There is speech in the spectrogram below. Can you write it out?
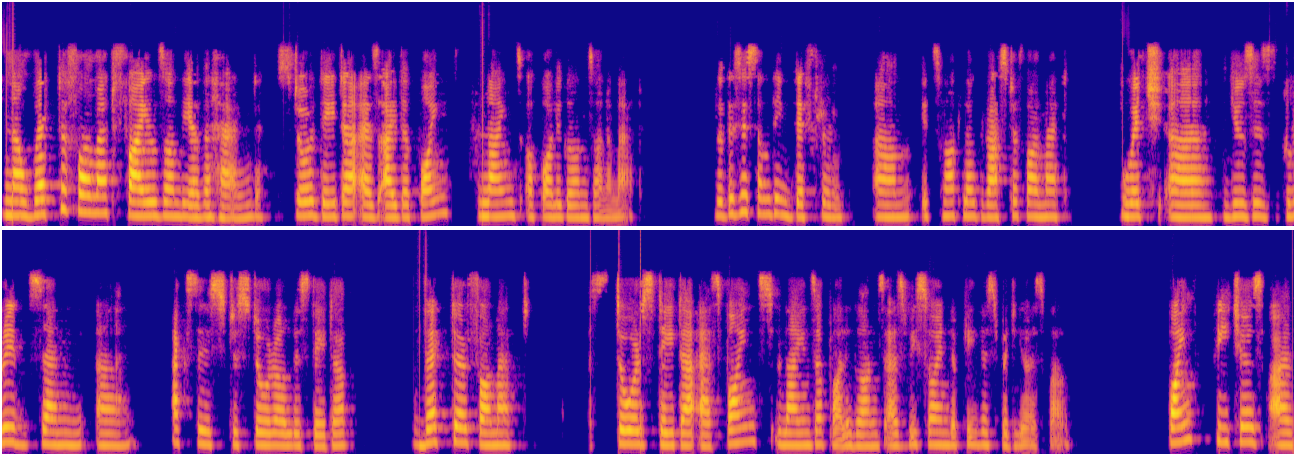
Now, vector format files, on the other hand, store data as either points, lines, or polygons on a map. So this is something different. Um, it's not like raster format, which uh, uses grids and uh, axes to store all this data. Vector format stores data as points, lines, or polygons, as we saw in the previous video as well. Point features are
